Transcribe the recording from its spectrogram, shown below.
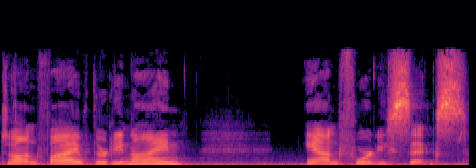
John 5 39 and 46.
